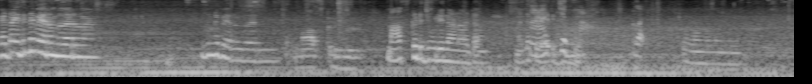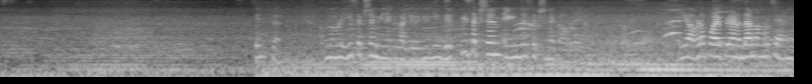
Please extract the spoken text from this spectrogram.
കേട്ടാ ഇതിന്റെ പേരെന്തായിരുന്നു? ഇതിന്റെ പേരെന്തായിരുന്നു? മാസ്കഡ് ജൂലി എന്നാണ് കേട്ടോ. നല്ല പേര്. കൊള്ളാം കൊള്ളാം കൊള്ളാം. അപ്പം നമ്മൾ ഈ സെക്ഷൻ മീനൊക്കെ കണ്ടു കഴിഞ്ഞു. ഈ ഗപ്പി സെക്ഷൻ ഏഞ്ചൽ സെക്ഷനൊക്കെ അവിടെയാണ്. ഈ അവിടെ പോയപ്പോഴാണ് ഇതാണ് നമ്മുടെ ചേണ്ട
